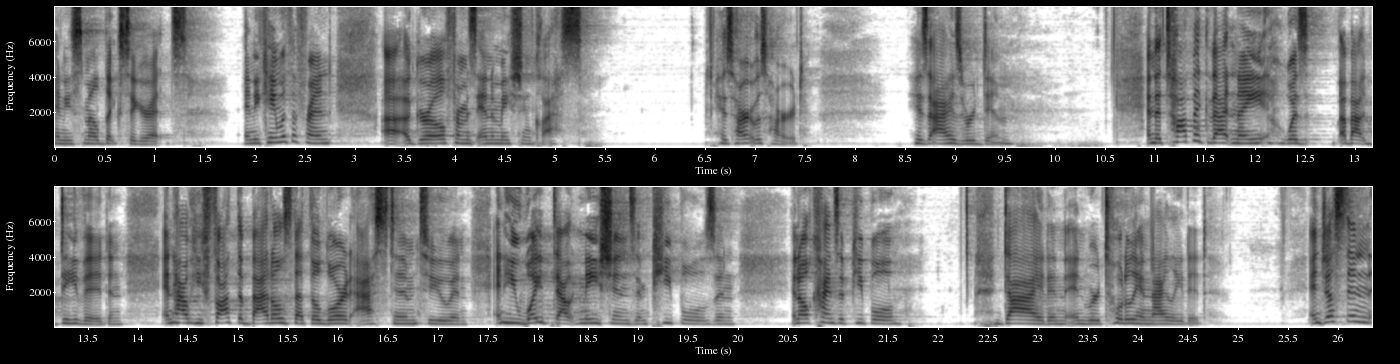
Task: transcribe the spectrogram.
and he smelled like cigarettes. And he came with a friend, uh, a girl from his animation class. His heart was hard, his eyes were dim. And the topic that night was about David and, and how he fought the battles that the Lord asked him to, and, and he wiped out nations and peoples, and, and all kinds of people died and, and were totally annihilated. And Justin,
